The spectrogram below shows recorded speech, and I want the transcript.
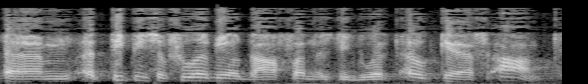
Ehm um, 'n tipiese voorbeeld daarvan is die woord ou kersaand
